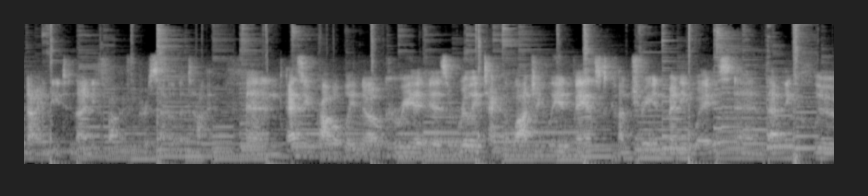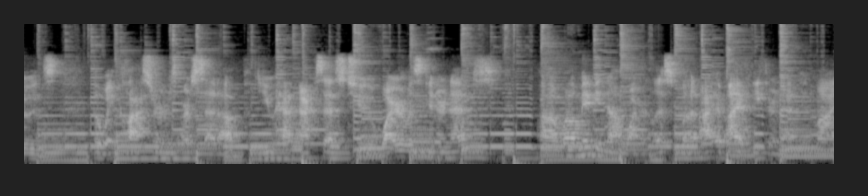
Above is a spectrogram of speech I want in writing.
90 to 95% of the time. And as you probably know, Korea is a really technologically advanced country in many ways, and that includes the way classrooms are set up. You have access to wireless internet, uh, well, maybe not wireless, but I have, I have Ethernet in my,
